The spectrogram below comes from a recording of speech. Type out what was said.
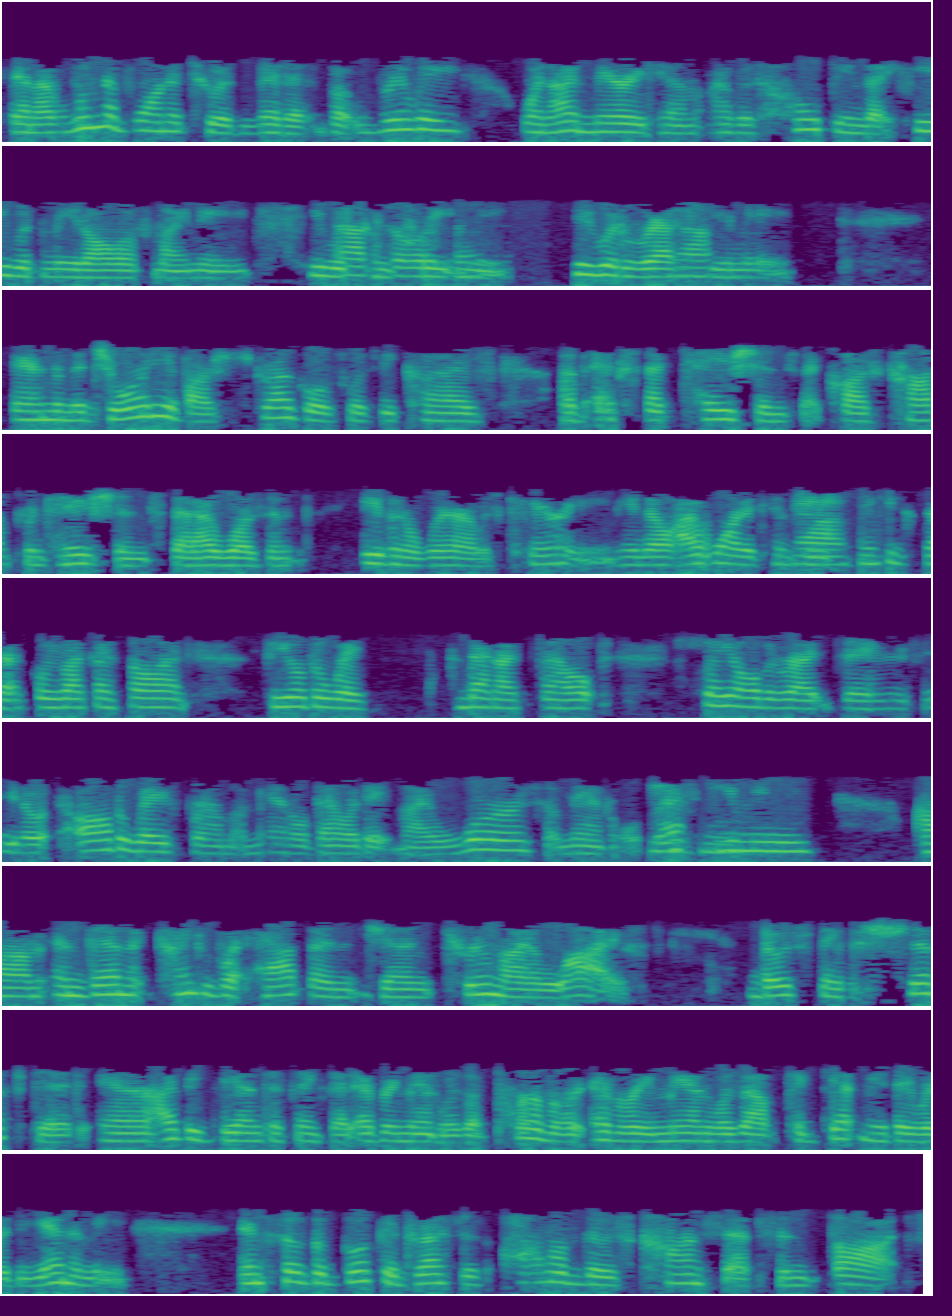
And I wouldn't have wanted to admit it, but really, when I married him, I was hoping that he would meet all of my needs. He would Absolutely. complete me. He would rescue yeah. me. And the majority of our struggles was because of expectations that caused confrontations that I wasn't even aware I was carrying. You know, I wanted him Yeah. to think exactly like I thought, feel the way that I felt, say all the right things, you know, all the way from a man will validate my worth, a man will rescue me. Um, and then kind of what happened, Jen, through my life, those things shifted and I began to think that every man was a pervert, every man was out to get me, they were the enemy. And so the book addresses all of those concepts and thoughts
